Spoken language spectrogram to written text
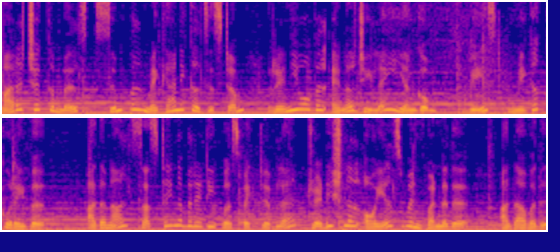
மரச்சக்கு mills simple mechanical system renewable எனர்ஜியில இயங்கும் வேஸ்ட் மிக குறைவு. அதனால் சஸ்டைனபிலிட்டி பெர்ஸ்பெக்டிவ்ல ட்ரெடிஷ்னல் ஆயில்ஸ் வின் பண்ணுது. அதாவது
